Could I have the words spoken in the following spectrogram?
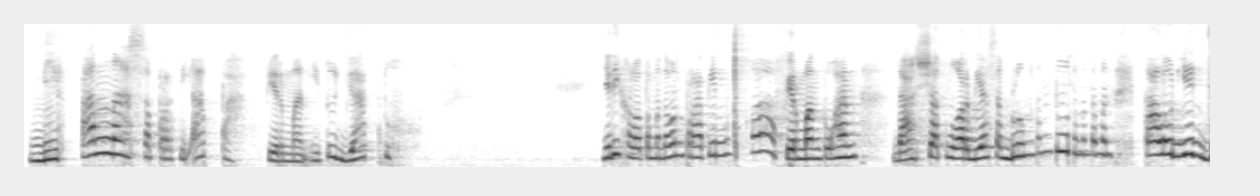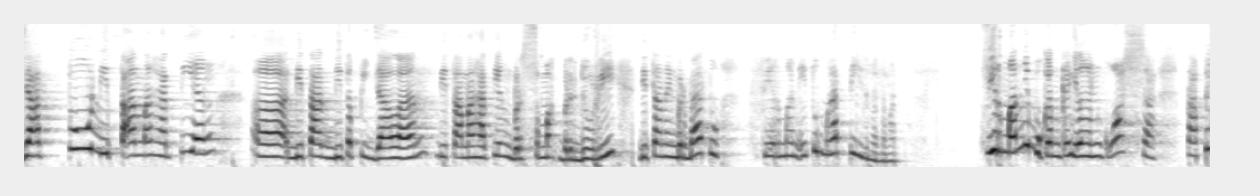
di tanah seperti apa firman itu jatuh? Jadi kalau teman-teman perhatiin, wah firman Tuhan dahsyat luar biasa. Belum tentu teman-teman. Kalau dia jatuh di tanah hati yang uh, di, ta di tepi jalan di tanah hati yang bersemak berduri di tanah yang berbatu firman itu mati teman-teman. Firmannya bukan kehilangan kuasa tapi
